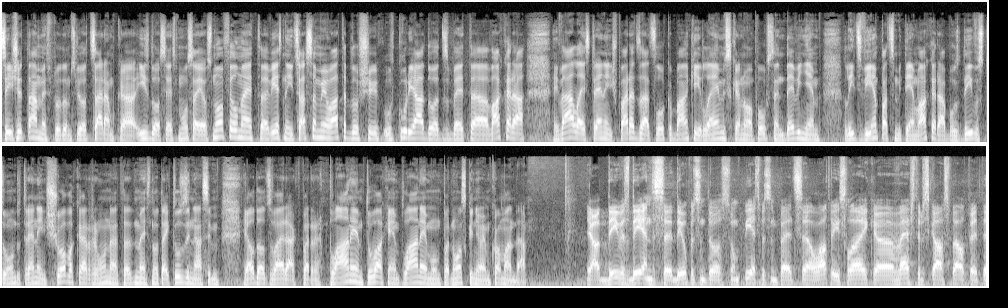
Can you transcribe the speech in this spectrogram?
sižetā. Mēs, protams, ļoti ceram, ka izdosies mūsējos nofilmēt. Viesnīcu esam jau atraduši, uz kur jādodas, bet vakarā vēlais treniņš paredzēts. Luka Banki lēmis, ka no pulksten 9 līdz 11 vakarā būs divu stundu treniņš šovakar, un eh, tad mēs noteikti uzzināsim jau daudz vairāk par plāniem, tuvākajiem plāniem un par noskaņojumu komandā. Jā, divas dienas, 12 eh, un 15 pēc eh, Latvijas laika vēsturiskā spēle pret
